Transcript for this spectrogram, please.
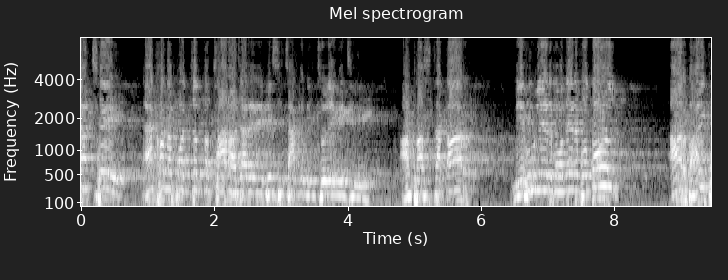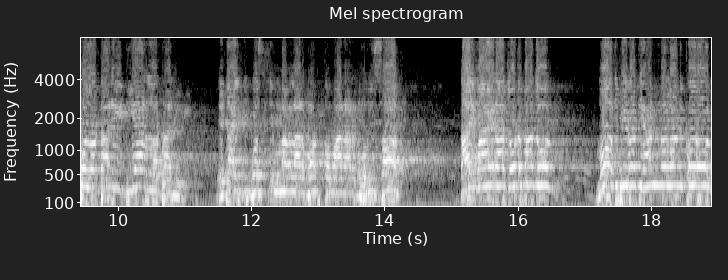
যাচ্ছে। এখনও পর্যন্ত চার হাজারের বেশি চাকরি চলে গেছে। আঠাশ টাকার মেহুলের মদের বোতল আর ভাইপো লটারি, ডিয়ার লটারি। এটাই পশ্চিম বাংলার বর্তমান আর ভবিষ্যৎ? তাই মায়েরা জোট বাঁধুন, মদ বিরোধী আন্দোলন করুন,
